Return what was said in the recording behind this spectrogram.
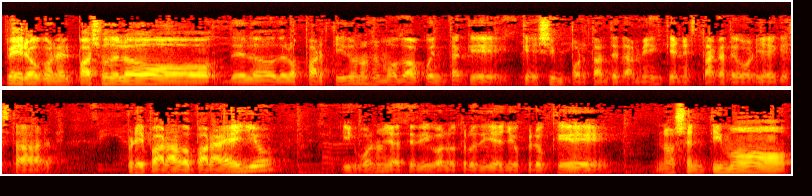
Pero con el paso de, lo- de, lo- de los partidos nos hemos dado cuenta que, que es importante también, que en esta categoría hay que estar preparado para ello. Y bueno, ya te digo, el otro día yo creo que nos sentimos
